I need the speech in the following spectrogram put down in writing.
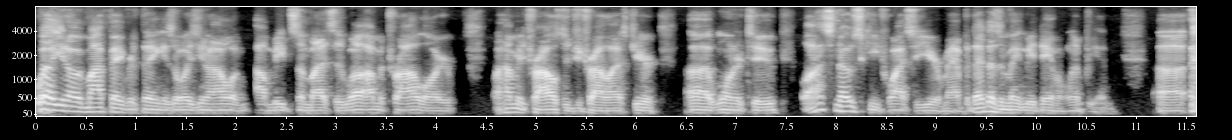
Well, you know, my favorite thing is always you know I'll I'll meet somebody and say, well, I'm a trial lawyer. Well, how many trials did you try last year? Uh, one or two. Well, I snow ski twice a year, Matt, but that doesn't make me a damn Olympian. Uh,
